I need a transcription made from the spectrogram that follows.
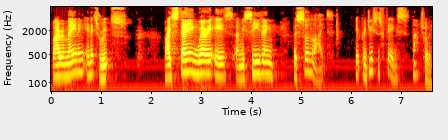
by remaining in its roots, by staying where it is and receiving the sunlight, it produces figs naturally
